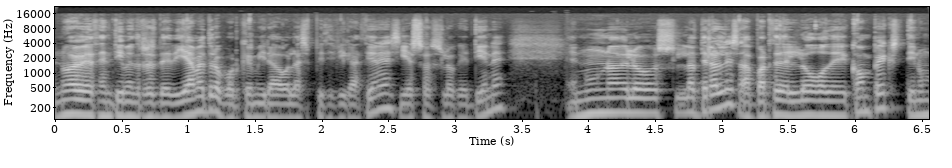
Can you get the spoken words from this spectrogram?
9 eh, centímetros de diámetro porque he mirado las especificaciones y eso es lo que tiene. En uno de los laterales, aparte del logo de Compex, tiene un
